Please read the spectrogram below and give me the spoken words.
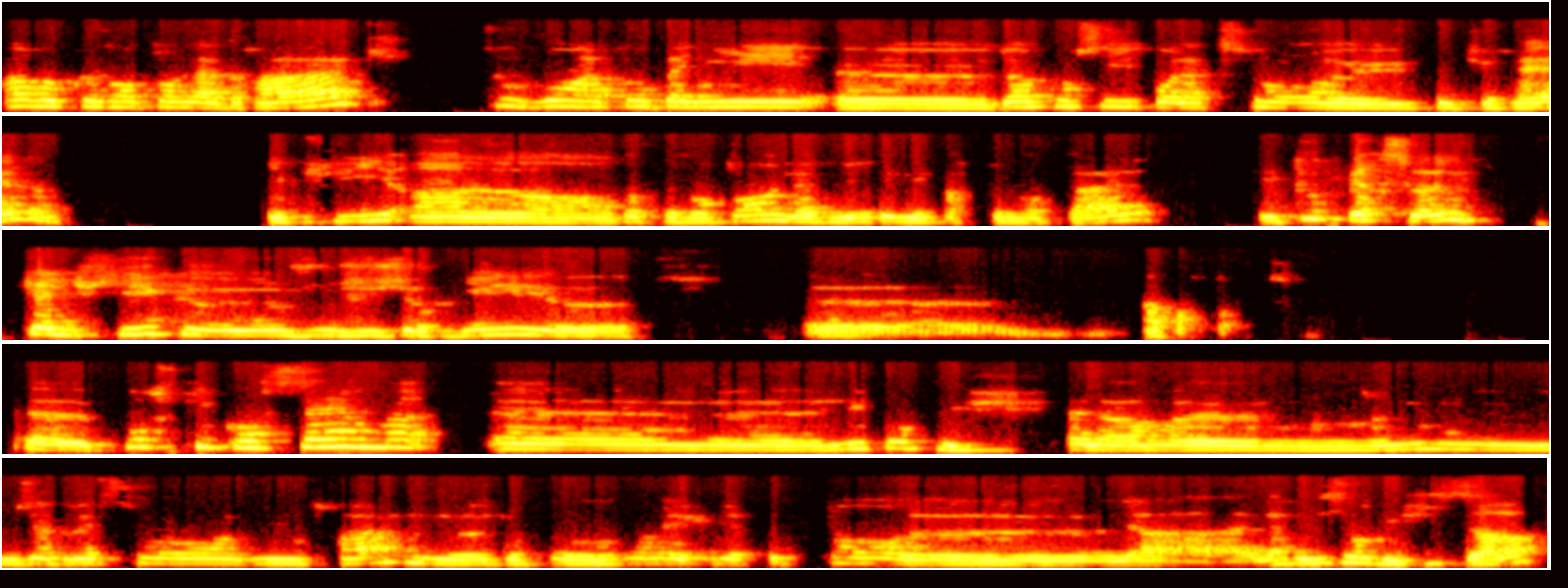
représentant de la DRAC, souvent accompagné d'un conseiller pour l'action culturelle, et puis un, représentant de la bibliothèque départementale, et toute personne qualifiée que vous jugeriez euh, importante. Euh, pour ce qui concerne euh, les contenus, alors nous, adressons une trame, donc on, a eu il y a peu de temps la, révision des visas,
